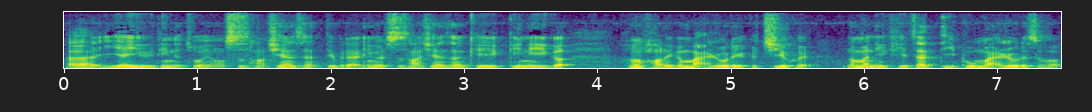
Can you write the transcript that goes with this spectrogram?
呃也有一定的作用，市场先生对不对？因为市场先生可以给你一个很好的一个买入的一个机会，那么你可以在底部买入的时候，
